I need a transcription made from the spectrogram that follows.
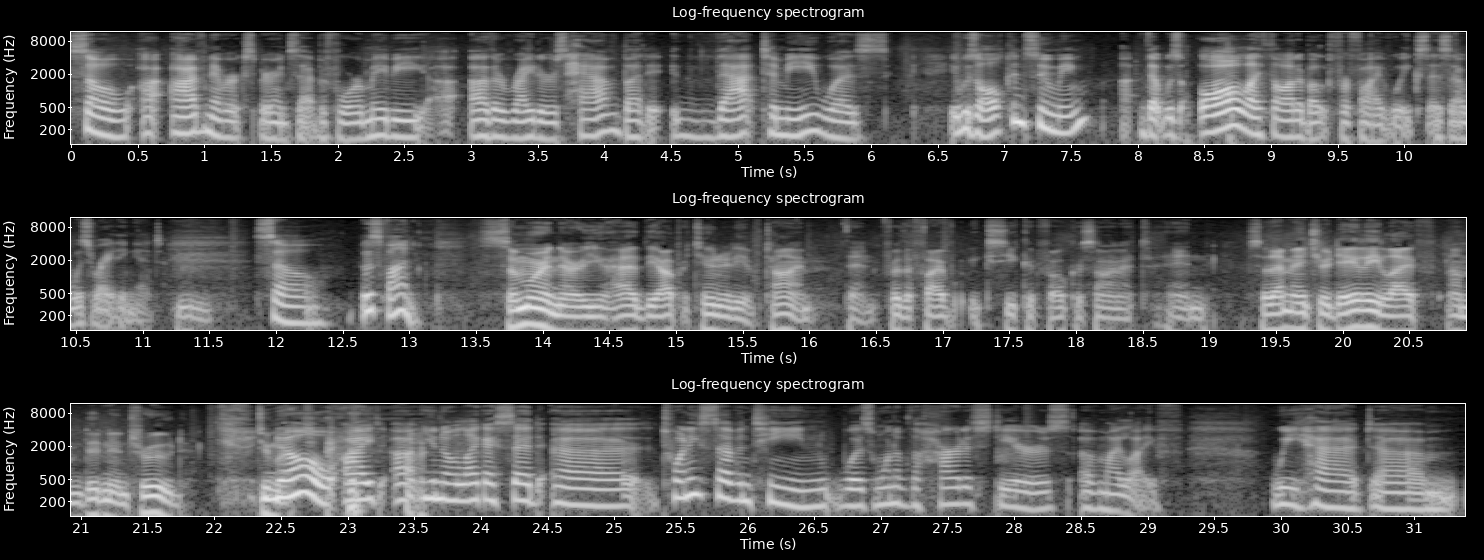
So I, have never experienced that before. Maybe uh, other writers have, but it, that to me was it was all consuming. Uh, that was all I thought about for five weeks as I was writing it. Mm. So it was fun. Somewhere in there, you had the opportunity of time. Then for the five weeks, you could focus on it and so that meant your daily life um, didn't intrude too much. No, I, uh, you know, like I said, uh, 2017 was one of the hardest years of my life. We had um,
